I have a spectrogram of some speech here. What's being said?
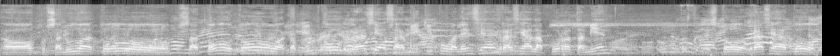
No, pues saludo a todo, pues a todo, todo Acapulco, gracias a mi equipo Valencia, gracias a la porra también. Es todo, gracias a todos.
